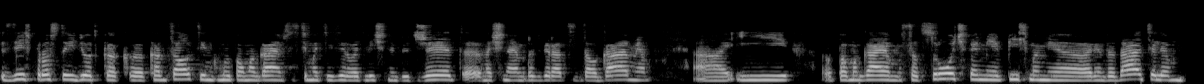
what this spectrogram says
здесь просто идет как консалтинг, мы помогаем систематизировать личный бюджет, э, начинаем разбираться с долгами, э, и помогаем с отсрочками, письмами арендодателям,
